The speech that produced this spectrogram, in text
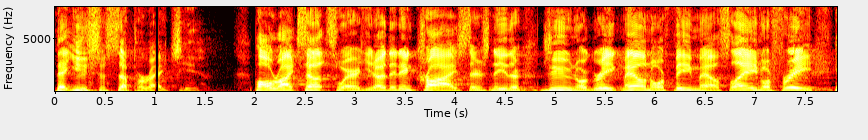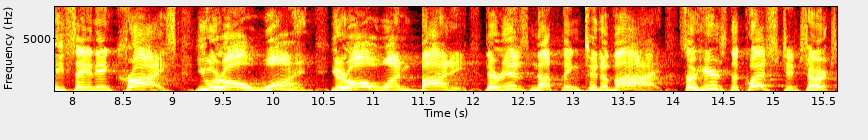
that used to separate you. Paul writes elsewhere, you know, that in Christ there's neither Jew nor Greek, male nor female, slave or free. He's saying in Christ you are all one. You're all one body. There is nothing to divide. So here's the question, church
